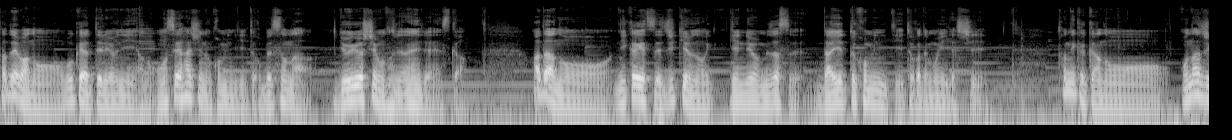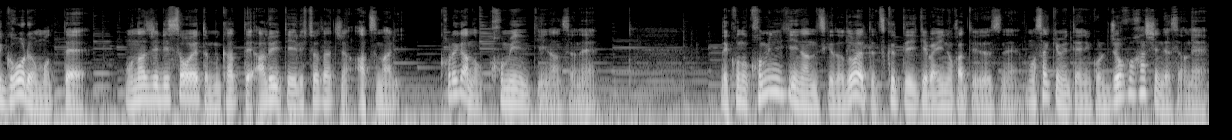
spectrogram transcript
例えばあの僕やってるようにあの音声配信のコミュニティとか別にそんな行々しいものじゃないじゃないですか。あとあの2ヶ月で1 0キロの減量を目指すダイエットコミュニティとかでもいいですしとにかくあの同じゴールを持って同じ理想へと向かって歩いている人たちの集まりこれがあのコミュニティなんですよね。でこのコミュニティなんですけどどうやって作っていけばいいのかというとですねもうさっきも言ったようにこれ情報発信ですよね。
